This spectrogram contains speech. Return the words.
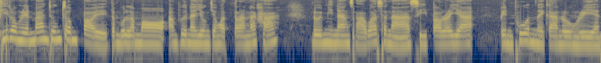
ที่โรงเรียนบ้านทุ่งส้มปล่อย ตำบลละมออำเภอนายงจังหวัดตรังนะคะ โดยมีนางสาววาสนาศรีเปาระยะ เป็นผู้อำนวยการโรงเรียน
